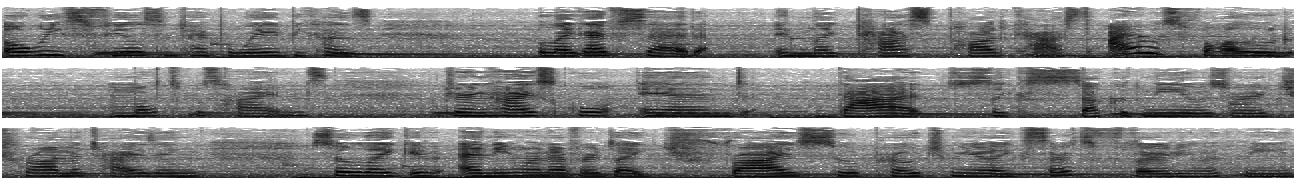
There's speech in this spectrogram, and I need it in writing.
always feel some type of way because like I've said in like past podcasts, I was followed multiple times during high school and that just like stuck with me. It was very traumatizing. So like if anyone ever like tries to approach me or like starts flirting with me,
